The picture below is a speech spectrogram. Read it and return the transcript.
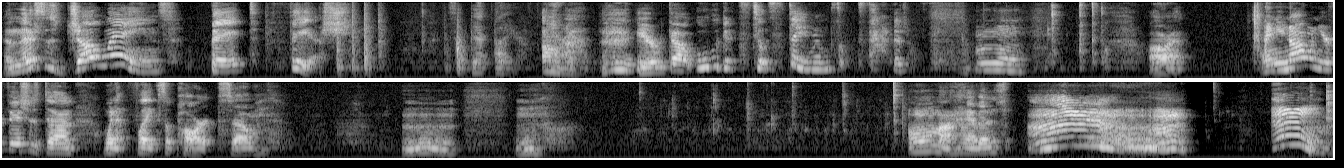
And this is Jolean's baked fish. Set that there. Alright. Here we go. Oh, look, at it, it's still steaming. I'm so excited. Mmm. Alright. And you know when your fish is done when it flakes apart, so. Mmm. Mmm. Oh my heavens. Mmm. Mmm.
